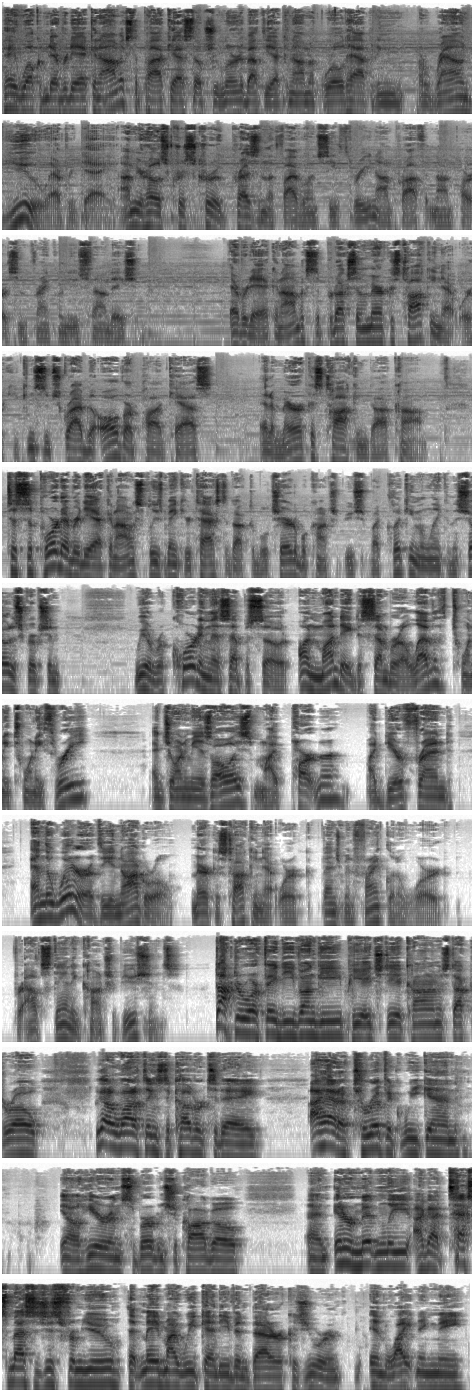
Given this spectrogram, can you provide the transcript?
Hey, welcome to Everyday Economics, the podcast that helps you learn about the economic world happening around you every day. I'm your host, Chris Krug, president of the 501c3 nonprofit nonpartisan Franklin News Foundation. Everyday Economics is a production of America's Talking Network. You can subscribe to all of our podcasts at americastalking.com. To support Everyday Economics, please make your tax deductible charitable contribution by clicking the link in the show description. We are recording this episode on Monday, December 11th, 2023. And joining me as always, my partner, my dear friend, and the winner of the inaugural America's Talking Network Benjamin Franklin Award for outstanding contributions, Dr. Orphe Divounguy, PhD economist. Dr. O, we got a lot of things to cover today. I had a terrific weekend, you know, here in suburban Chicago. And intermittently, I got text messages from you that made my weekend even better because you were enlightening me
